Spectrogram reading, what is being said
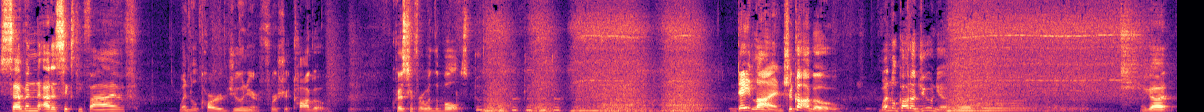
Seven out of 65. Wendell Carter Jr. for Chicago. Christopher with the Bulls. Dateline, Chicago. Wendell Carter Jr. We got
